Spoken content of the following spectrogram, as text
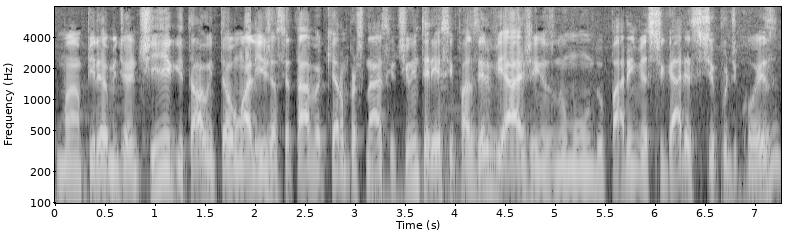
uma pirâmide antiga e tal, então ali já setava que eram personagens que tinham interesse em fazer viagens no mundo para investigar esse tipo de coisa.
